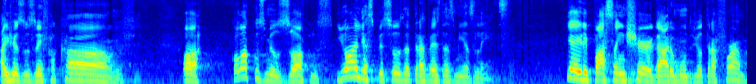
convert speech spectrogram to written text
Aí Jesus vem e fala, calma, meu filho. Ó, coloca os meus óculos e olhe as pessoas através das minhas lentes. E aí ele passa a enxergar o mundo de outra forma.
